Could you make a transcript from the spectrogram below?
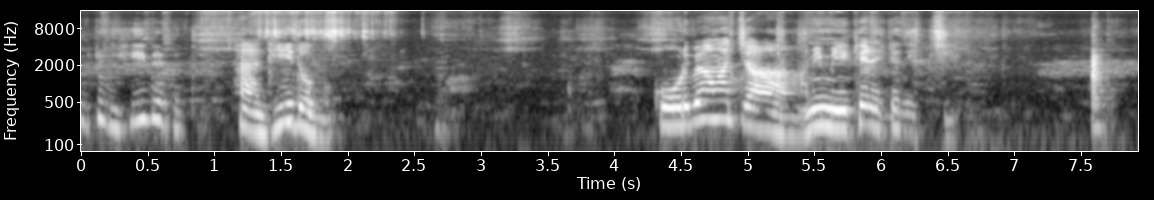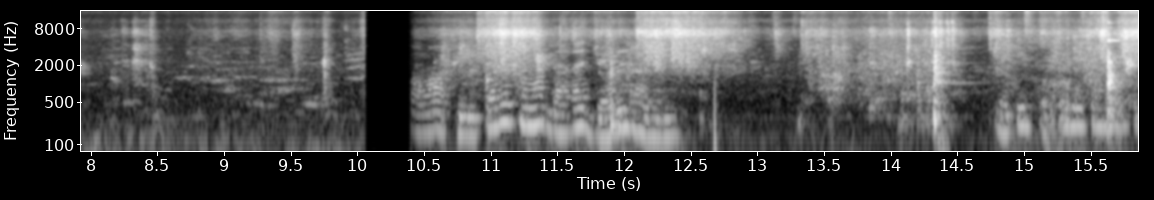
একটু ঘি দেবে হ্যাঁ ঘি দেবো। করবে আমার যা আমি মেখে রেখে দিচ্ছি। বাবা ফিল্টারে তোমার দাদা জল দেখে কাছে।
